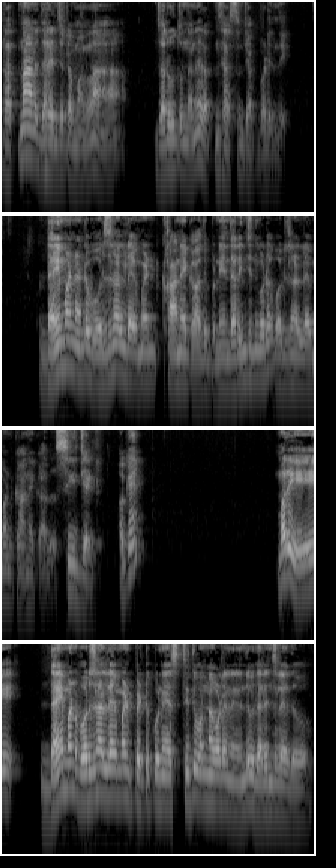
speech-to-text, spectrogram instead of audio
రత్నాన్ని ధరించడం వలన జరుగుతుందని రత్నశాస్త్రం చెప్పబడింది. డైమండ్ అంటే ఒరిజినల్ డైమండ్ కానే కాదు. ఇప్పుడు నేను ధరించింది కూడా ఒరిజినల్ డైమండ్ కానే కాదు. సీజెడ్. ఓకే? మరి డైమండ్ ఒరిజినల్ డైమండ్ పెట్టుకునే స్థితి ఉన్నా కూడా నేను ఎందుకు ధరించలేదు?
